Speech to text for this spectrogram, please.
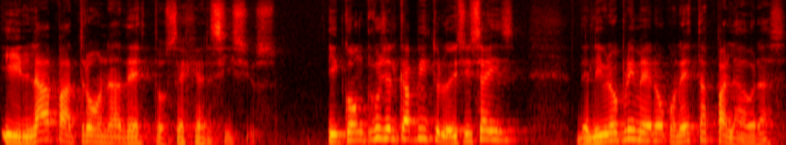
y la patrona de estos ejercicios. Y concluye el capítulo 16 del libro primero con estas palabras,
